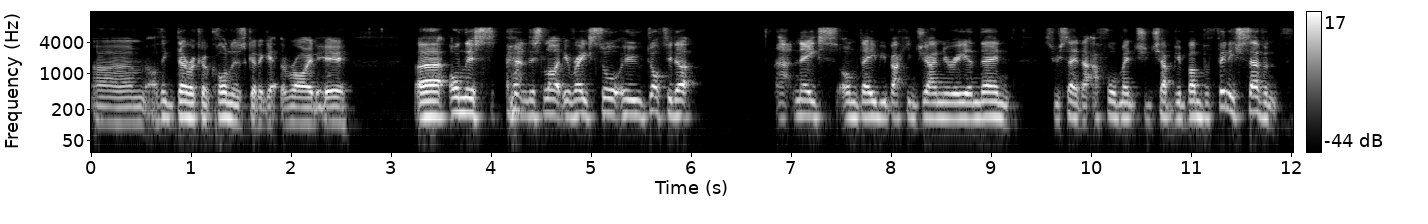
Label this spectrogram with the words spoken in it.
Um, I think Derek O'Connor's going to get the ride here uh, on this this lightly race sort who dotted up at Naas on debut back in January, and then, as we say, that aforementioned champion bumper finished seventh.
